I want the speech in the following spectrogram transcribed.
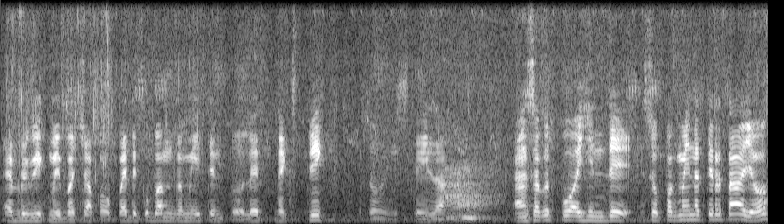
every week may batch ako. Pwede ko bang gamitin to ulit next week? So, stay lang. Ang sagot po ay hindi. So, pag may natira tayo,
